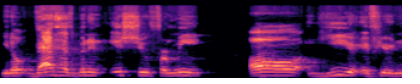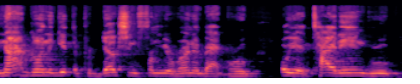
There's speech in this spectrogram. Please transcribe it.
You know, that has been an issue for me all year. If you're not going to get the production from your running back group or your tight end group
